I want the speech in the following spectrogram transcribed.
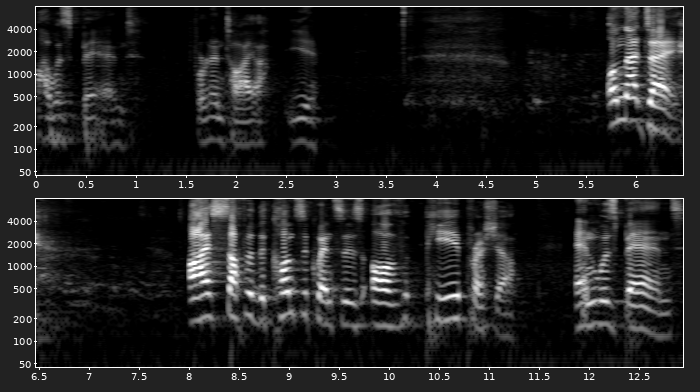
I was banned for an entire year. On that day, I suffered the consequences of peer pressure and was banned.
